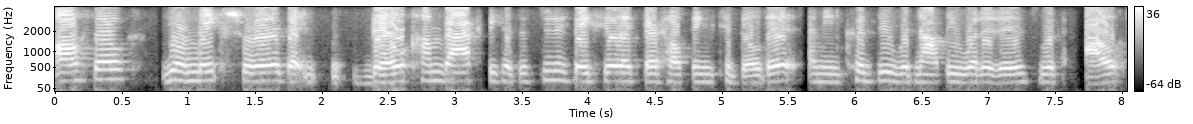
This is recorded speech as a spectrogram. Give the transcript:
Also, you'll make sure that they'll come back because as soon as they feel like they're helping to build it, I mean, Kudzoo would not be what it is without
